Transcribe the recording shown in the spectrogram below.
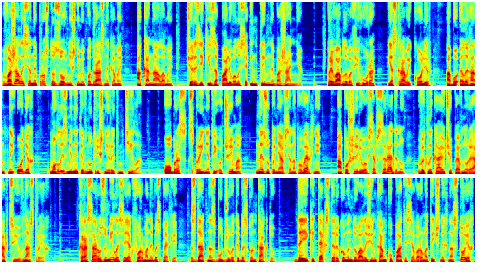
вважалися не просто зовнішніми подразниками, а каналами, через які запалювалося інтимне бажання. Приваблива фігура, яскравий колір або елегантний одяг могли змінити внутрішній ритм тіла. Образ, сприйнятий очима, не зупинявся на поверхні, а поширювався всередину, викликаючи певну реакцію в настроях. Краса розумілася як форма небезпеки, здатна збуджувати без контакту. Деякі тексти рекомендували жінкам купатися в ароматичних настоях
